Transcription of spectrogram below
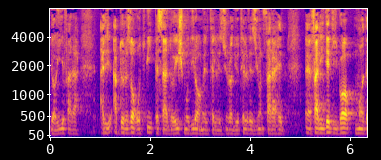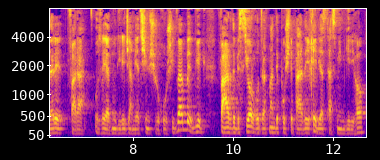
دایی فرح. علی عبدالرضا قطبی پسر داییش مدیر عامل تلویزیون رادیو تلویزیون فرح فریده دیبا مادر فرح عضو هیئت مدیره جمعیت شیر خورشید. و یک فرد بسیار قدرتمند پشت پرده خیلی از تصمیم گیری ها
